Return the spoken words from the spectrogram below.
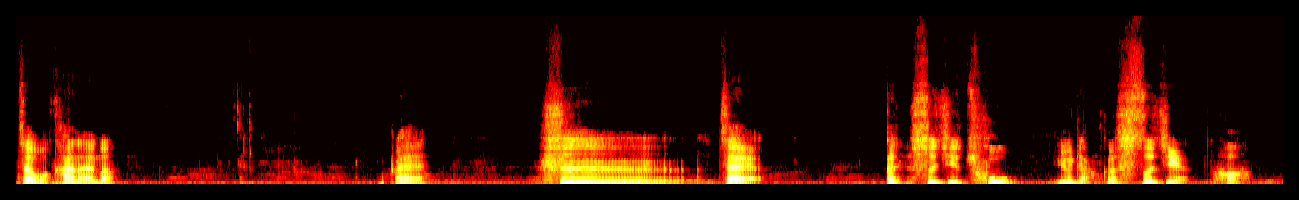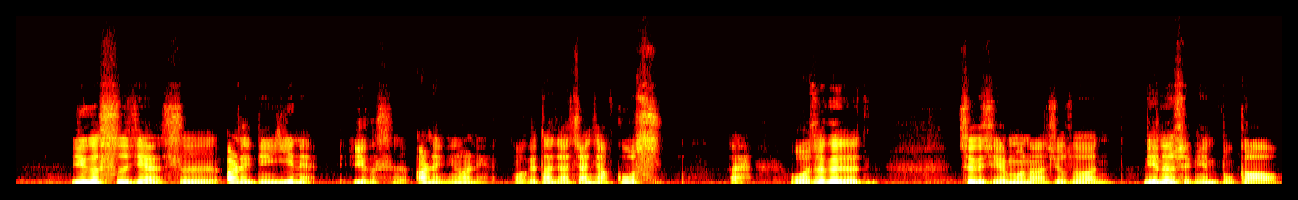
在我看来呢，哎，是在本世纪初有两个事件哈，一个事件是二零零一年，一个是二零零二年。我给大家讲讲故事。哎，我这个这个节目呢，就说理论水平不高，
